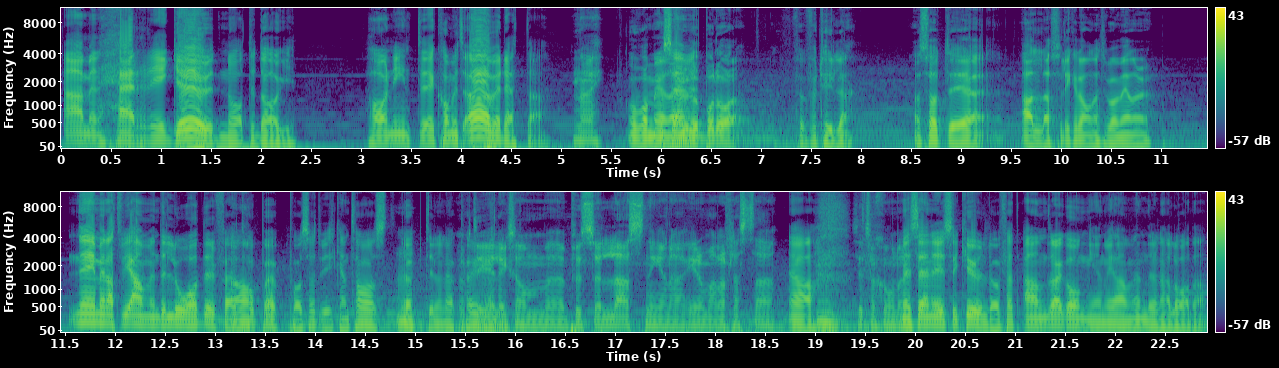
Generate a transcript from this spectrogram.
ah men herregud Naughty Dog. Har ni inte kommit över detta? Nej. Och vad menar Och sen- du på då? För att förtydliga. Alltså att det är alla ser likadana ut, vad menar du? Nej men att vi använder lådor för att Ja. hoppa upp på så att vi kan ta oss Mm. upp till en Och det upphöjning. är liksom eh, pussellösningarna i de allra flesta Ja. situationer. Men sen är det så kul då för att andra gången vi använder den här lådan,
